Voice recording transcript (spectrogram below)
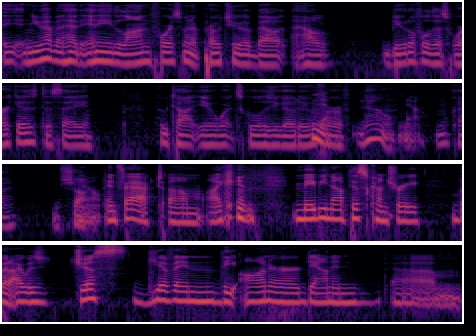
And you haven't had any law enforcement approach you about how beautiful this work is to say who taught you, what school did you go to? No. For no. No. Okay. I'm shocked. know, in fact, um, I can maybe not this country, but I was just given the honor down in um,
